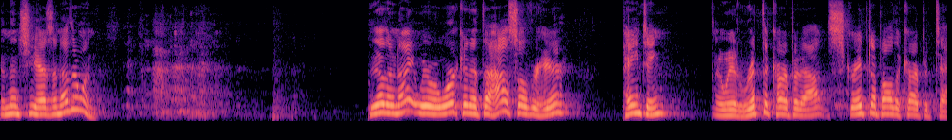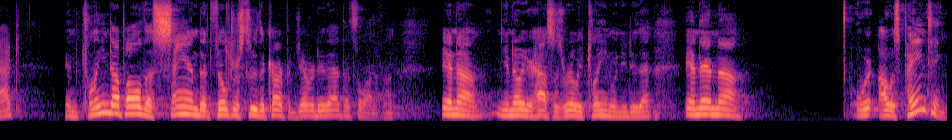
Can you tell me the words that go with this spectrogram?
and then she has another one. the other night, we were working at the house over here, painting, and we had ripped the carpet out, scraped up all the carpet tack, and cleaned up all the sand that filters through the carpet. Did you ever do that? That's a lot of fun. And uh, you know your house is really clean when you do that. And then uh, I was painting.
